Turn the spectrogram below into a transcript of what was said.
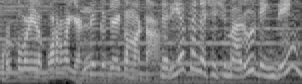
குறுக்கு வழியில போறவன் என்னைக்கும் ஜெயிக்க மாட்டான். சரியா சொன்ன சிஷிமாரு டிங் டிங்.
